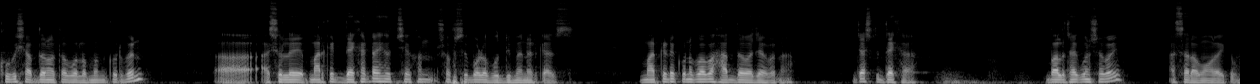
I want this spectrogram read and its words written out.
খুবই সাবধানতা অবলম্বন করবেন। আসলে মার্কেট দেখাটাই হচ্ছে এখন সবচেয়ে বড় বুদ্ধিমানের কাজ। মার্কেটে কোনোভাবে হাত দেওয়া যাবে না। জাস্ট দেখা। ভালো থাকবেন সবাই। আসসালামু আলাইকুম।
